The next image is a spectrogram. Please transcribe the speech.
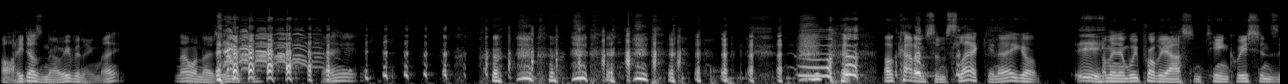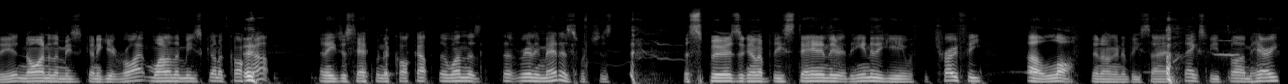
Oh, he doesn't know everything, mate. No one knows everything. Okay? I'll cut him some slack, you know. He got Yeah. I mean, we probably asked him 10 questions there. Nine of them he's going to get right, and one of them he's going to cock up. And he just happened to cock up the one that, that really matters, which is the Spurs are going to be standing there at the end of the year with the trophy aloft. And I'm going to be saying, thanks for your time, Harry.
